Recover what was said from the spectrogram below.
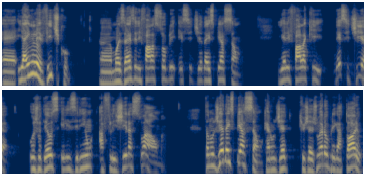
É, e aí em Levítico, uh, Moisés ele fala sobre esse dia da expiação. E ele fala que nesse dia os judeus eles iriam afligir a sua alma. Então no dia da expiação, que era um dia que o jejum era obrigatório,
